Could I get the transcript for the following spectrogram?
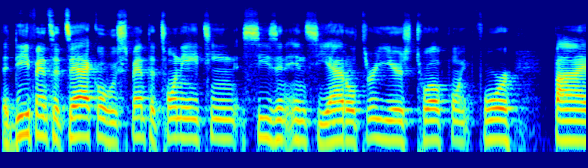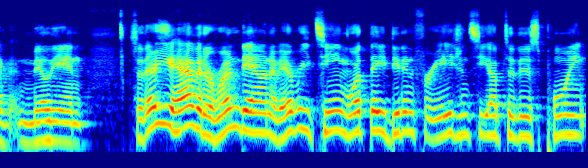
the defensive tackle who spent the 2018 season in Seattle, three years, 12.45 million. So there you have it, a rundown of every team, what they did in free agency up to this point.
